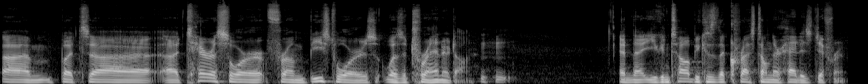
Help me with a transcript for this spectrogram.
But uh, uh, Terrorsaur from Beast Wars was a Pteranodon. Mm-hmm. And that you can tell because the crest on their head is different.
